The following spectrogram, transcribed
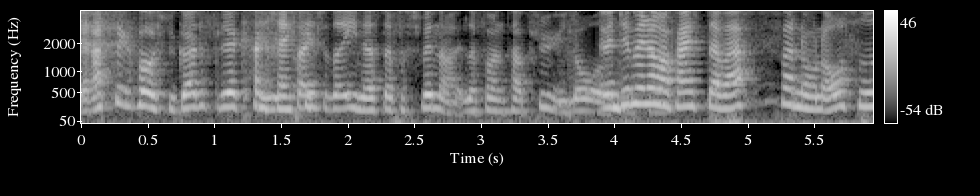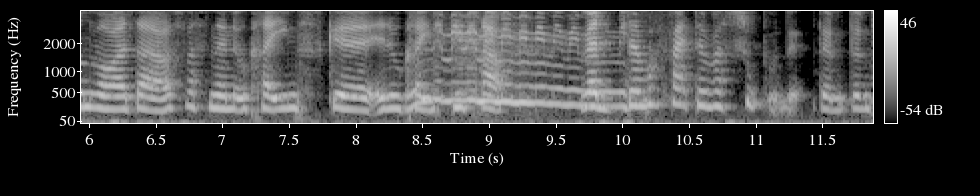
Jeg er ret sikker på, at hvis vi gør det flere gange Det i træk, så der er en af os, der forsvinder, eller får en paraply i låret. men det minder mig faktisk, der var for nogle år siden, hvor der også var sådan en ukrainsk, øh, et ukrainsk bidrag. Men den var, faktisk, den var super, den, den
